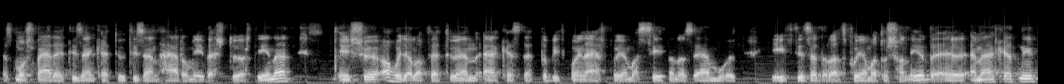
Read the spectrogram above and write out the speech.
Ez most már egy 12-13 éves történet, és ahogy alapvetően elkezdett a bitcoin árfolyama szépen az elmúlt évtized alatt folyamatosan érde, emelkedni,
